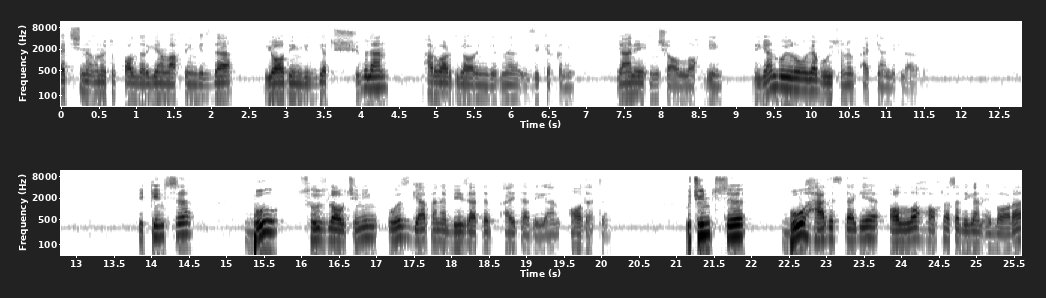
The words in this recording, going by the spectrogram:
aytishni unutib qoldirgan vaqtingizda yodingizga tushishi bilan parvardigoringizni zikr qiling. Ya'ni inshaalloh deng. Degan buyrug'iga bo'ysunib aytganliklaridir. Ikkinchisi bu so'zlovchining o'z gapini bezatib aytadigan odati. Uchinchisi bu hadisdagi olloh xohlasa degan ibora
